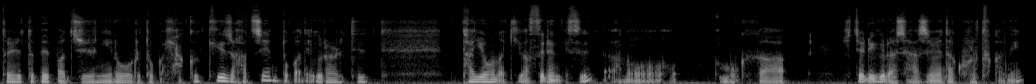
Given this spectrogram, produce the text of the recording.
トイレットペーパー12ロールとか198円とかで売られてたような気がするんです。あの、僕が一人暮らし始めた頃とかね。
